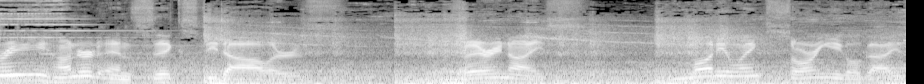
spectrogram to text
$360. Very nice. Money Link Soaring Eagle, guys.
